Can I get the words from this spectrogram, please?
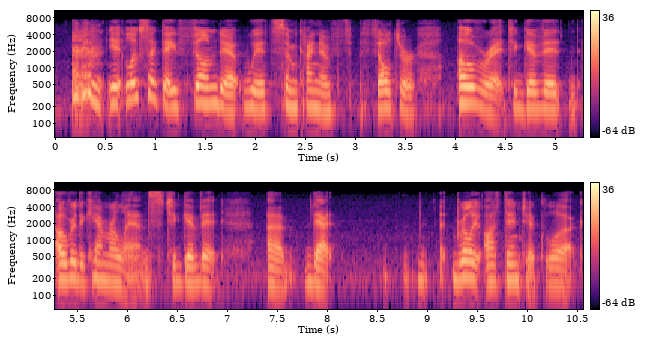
it looks like they filmed it with some kind of filter over it to give it over the camera lens to give it uh, that really authentic look.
